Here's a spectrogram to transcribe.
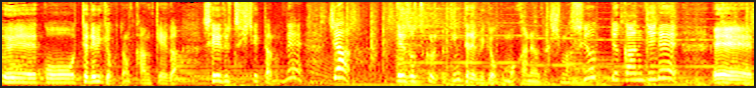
えーこうテレビ局との関係が成立していたのでじゃあ映像を作る時にテレビ局もお金を出しますよっていう感じで、え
